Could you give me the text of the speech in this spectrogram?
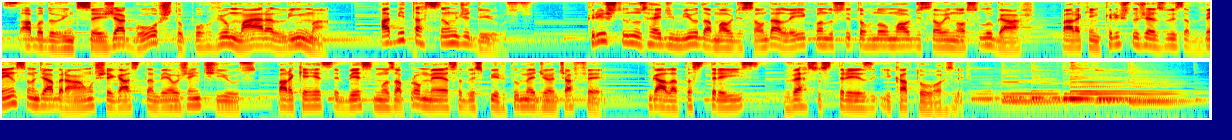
Sábado 26 de agosto, por Vilmara Lima. Habitação de Deus. Cristo nos redimiu da maldição da lei quando se tornou maldição em nosso lugar, para que em Cristo Jesus a bênção de Abraão chegasse também aos gentios, para que recebêssemos a promessa do Espírito mediante a fé. Gálatas 3, versos 13 e 14.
